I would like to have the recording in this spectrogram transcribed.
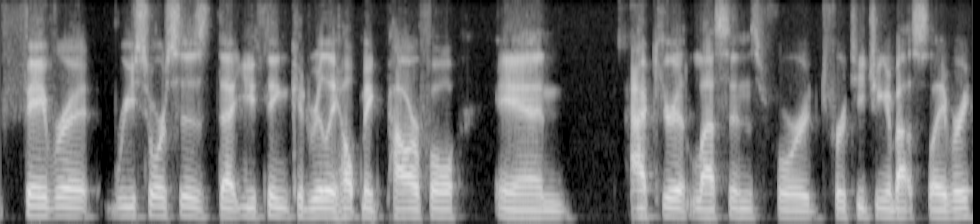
favorite resources that you think could really help make powerful and accurate lessons for for teaching about slavery?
